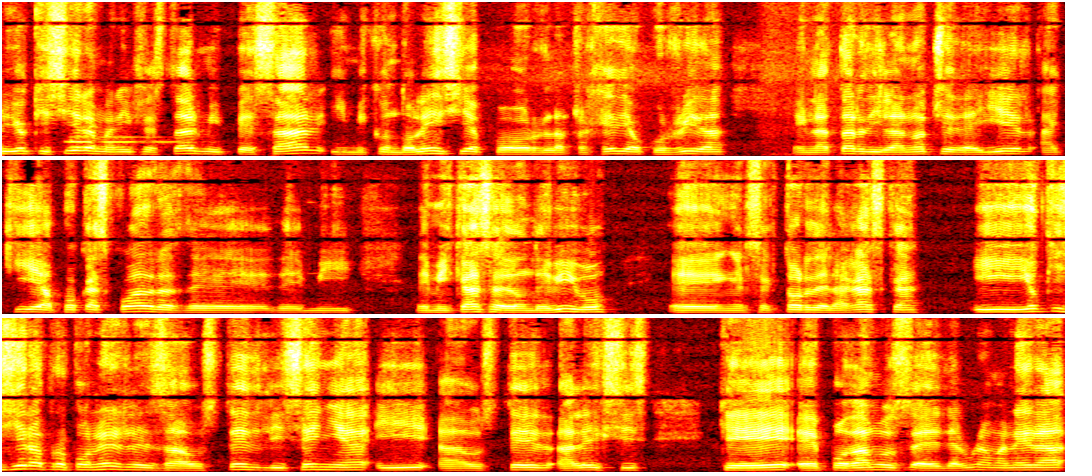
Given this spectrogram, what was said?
yo quisiera manifestar mi pesar y mi condolencia por la tragedia ocurrida en la tarde y la noche de ayer aquí a pocas cuadras de, de mi de mi casa, de donde vivo, eh, en el sector de La Gasca. Y yo quisiera proponerles a usted, Liceña, y a usted, Alexis, que eh, podamos eh, de alguna manera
